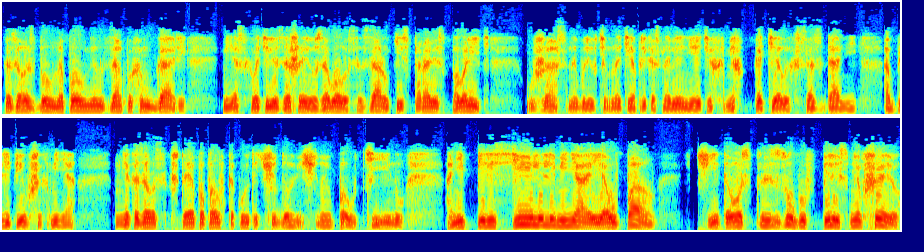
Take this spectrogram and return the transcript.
казалось, был наполнен запахом гари. Меня схватили за шею, за волосы, за руки и старались повалить. Ужасны были в темноте прикосновения этих мягкотелых созданий, облепивших меня. Мне казалось, что я попал в какую-то чудовищную паутину. Они пересилили меня, и я упал. Чьи-то острые зубы впились мне в шею.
